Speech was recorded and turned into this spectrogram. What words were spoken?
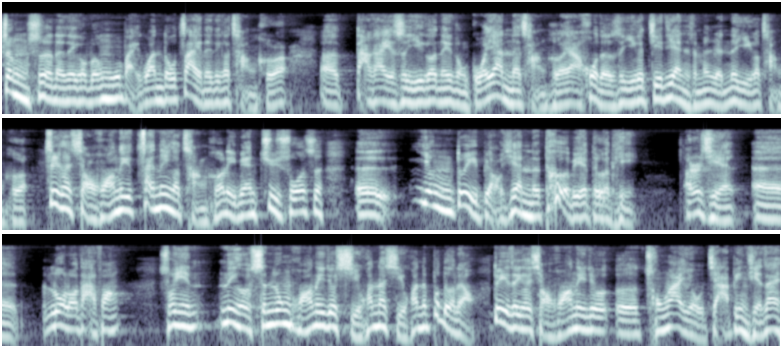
正式的这个文武百官都在的这个场合，呃，大概是一个那种国宴的场合呀，或者是一个接见什么人的一个场合。这个小皇帝在那个场合里边，据说是呃应对表现的特别得体。而且，呃，落落大方，所以那个神宗皇帝就喜欢他，喜欢的不得了，对这个小皇帝就呃宠爱有加，并且在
